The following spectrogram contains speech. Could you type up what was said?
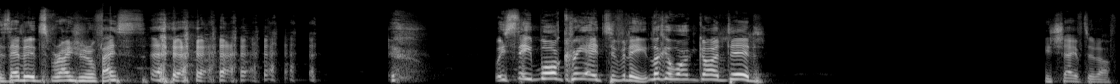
Is that an inspirational face? we see more creativity. Look at what God did. He shaved it off.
